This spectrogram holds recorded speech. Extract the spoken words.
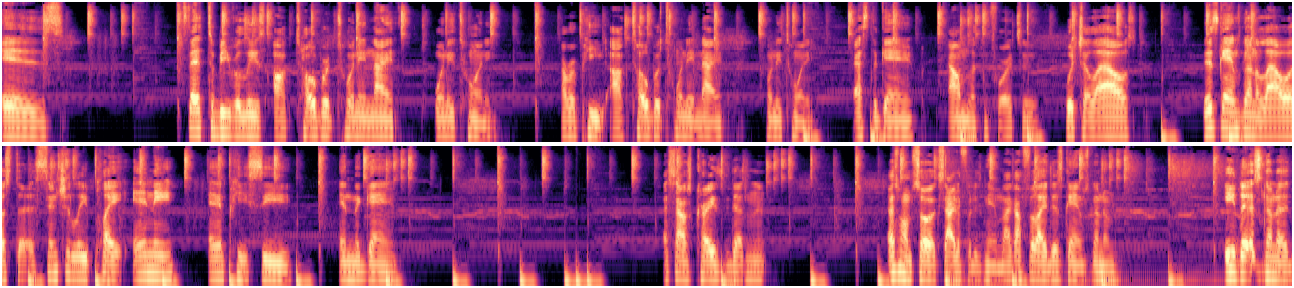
is set to be released October 29th, 2020. I repeat, October 29th, 2020. That's the game I'm looking forward to, which allows this game's gonna allow us to essentially play any NPC in the game. That sounds crazy, doesn't it? That's why I'm so excited for this game. Like I feel like this game's gonna either it's gonna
